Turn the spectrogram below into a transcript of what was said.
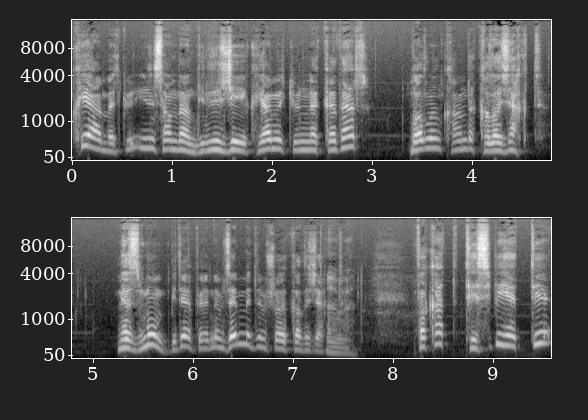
kıyamet günü insandan dileyeceği kıyamet gününe kadar balığın karnında kalacaktı. Mezmum bir de efendim zemmedilmiş olarak kalacaktı. Evet. Fakat tesbih etti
